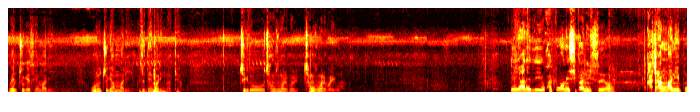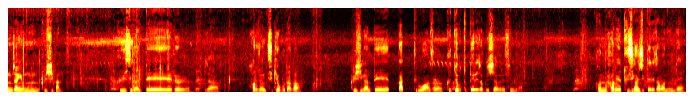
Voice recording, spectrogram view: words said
왼쪽에 세 마리, 오른쪽에 한 마리, 그래서 네 마리인 것 같아요. 저기도 장수말벌, 장수말벌이고. 이 얘네들이 활동하는 시간이 있어요. 가장 많이 봉장에 오는 그 시간. 그 시간대를 이제 하루 종일 지켜보다가 그 시간대에 딱 들어와서 그때부터 때려잡기 시작을 했습니다. 그건 하루에 두 시간씩 때려잡았는데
